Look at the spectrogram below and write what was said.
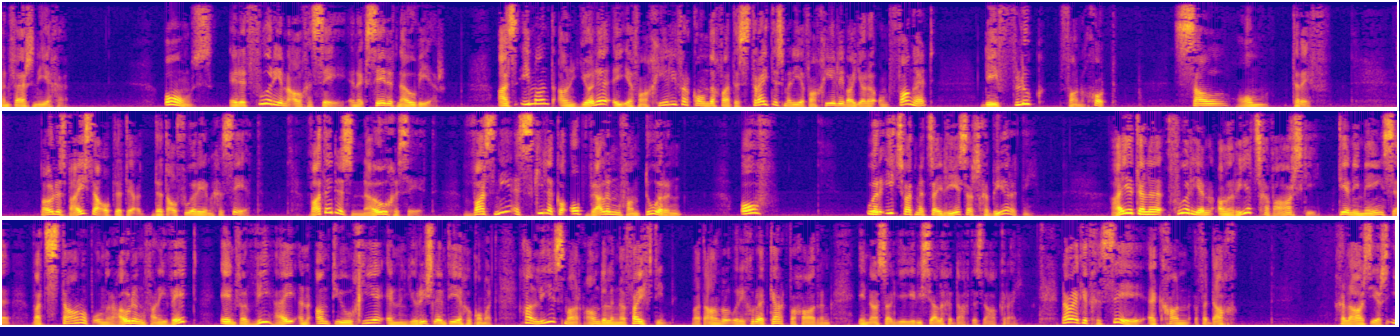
in vers 9. Ons het dit voorheen al gesê en ek sê dit nou weer. As iemand aan julle 'n evangelie verkondig wat 'n stryd is met die evangelie wat julle ontvang het, die vloek van God sal hom tref. Paulus wys daarop dat hy dit al voorheen gesê het. Wat hy dus nou gesê het, was nie 'n skielike opwelling van toring of oor iets wat met sy lesers gebeur het nie. Hy het hulle voorheen alreeds gewaarsku teen die mense wat staan op onderhouding van die wet en vir wie hy in Antiochië en in Jerusalem teëgekom het. Gaan lees maar Handelinge 15 wat handel oor die groot kerkvergadering en dan sal jy hierdie selfde gedagtes daar kry. Nou ek het gesê ek gaan vandag Galasiërs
